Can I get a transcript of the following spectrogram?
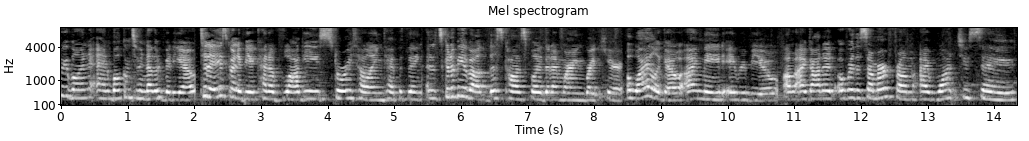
everyone and welcome to another video. Today is going to be a kind of vloggy storytelling type of thing and it's going to be about this cosplay that I'm wearing right here. A while ago I made a review. Um, I got it over the summer from I want to say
